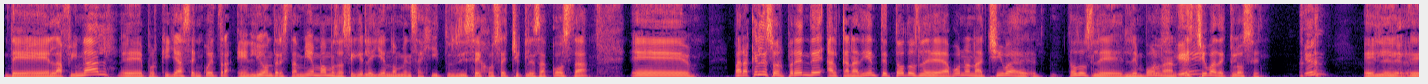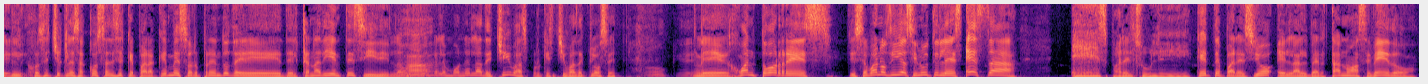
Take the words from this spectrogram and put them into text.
de la final, eh, porque ya se encuentra en Londres también. Vamos a seguir leyendo mensajitos. Dice José Chicles Acosta. Eh, ¿Para qué le sorprende al canadiense? Todos le abonan a Chiva, eh, todos le, le embonan. qué? Es Chiva de Closet. ¿Quién? El, el José Chicles Acosta dice que para qué me sorprendo de- del canadiense si la Ajá. única que le embona es la de Chivas, porque es Chiva de Closet. Eh, Juan Torres dice, buenos días inútiles, esta es para el Zuli. ¿Qué te pareció el Albertano Acevedo?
